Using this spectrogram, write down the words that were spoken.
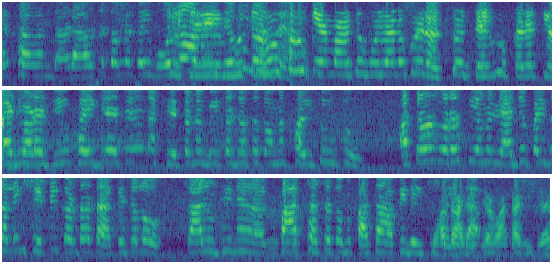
દિનેશભાઈ આવું ના કરો પણ છે ઝેર ખાવાના દાડા આવશે તમે કઈ બોલો હું તો શું જશે. કે મારે તો બોલવાનો કોઈ રસ્તો જ નહીં હું કરે કયો વ્યાજવાળા જીવ ખાઈ ગયા છે ને ખેતર બેતર જશે તો અમે ખાઈશું શું? આ ત્રણ વર્ષથી અમે વ્યાજે પૈસા લઈને ખેતી કરતા હતા કે ચલો કાલ ઉઠીને પાક થશે તો અમે પાછા આપી દઈશું પૈસા. છે વાત સાચી છે.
